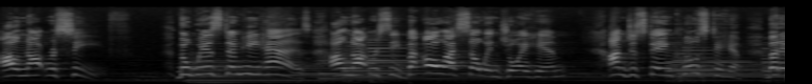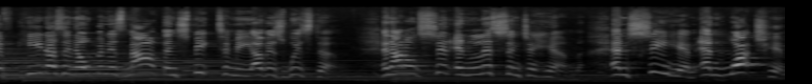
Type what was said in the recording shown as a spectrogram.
I'll not receive. The wisdom He has, I'll not receive. But oh, I so enjoy Him. I'm just staying close to Him. But if He doesn't open His mouth and speak to me of His wisdom, and I don't sit and listen to Him, and see him and watch him,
